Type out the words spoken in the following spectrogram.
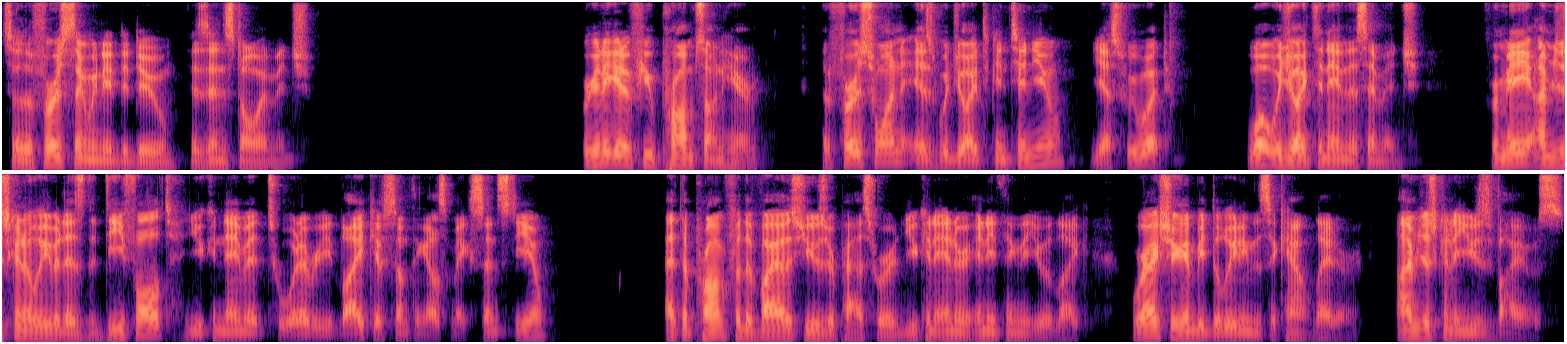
So the first thing we need to do is install image. We're going to get a few prompts on here. The first one is, would you like to continue? Yes, we would. What would you like to name this image? For me, I'm just going to leave it as the default. You can name it to whatever you'd like if something else makes sense to you. At the prompt for the VyOS user password, you can enter anything that you would like. We're actually going to be deleting this account later. I'm just going to use VyOS.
